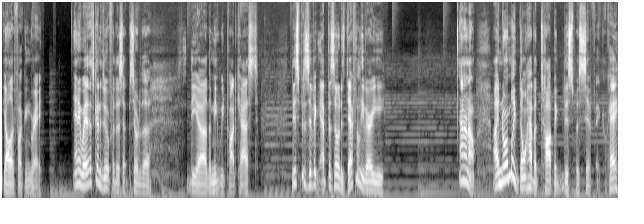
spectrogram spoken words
Y'all are fucking great. Anyway, that's gonna do it for this episode of the the uh, the Meatweed podcast. This specific episode is definitely very. I don't know. I normally don't have a topic this specific. Okay,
